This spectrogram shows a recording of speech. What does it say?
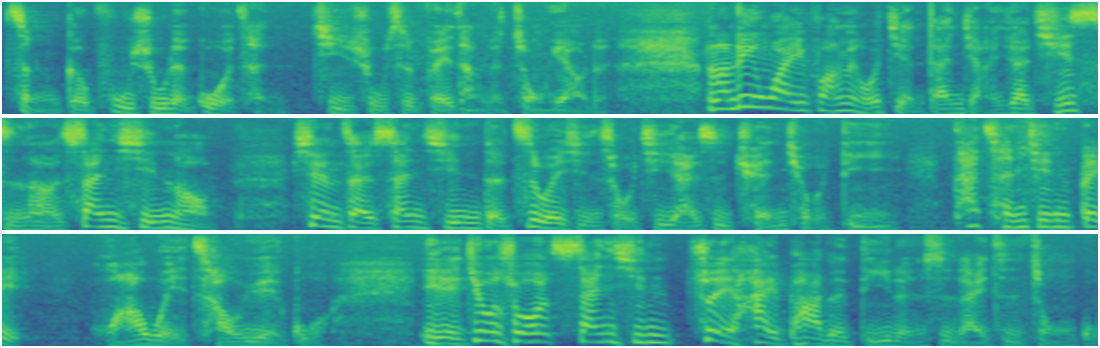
整个复苏的过程，技术是非常的重要的。那另外一方面，我简单讲一下，其实呢，三星哈，现在三星的智慧型手机还是全球第一，它曾经被华为超越过。也就是说，三星最害怕的敌人是来自中国。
